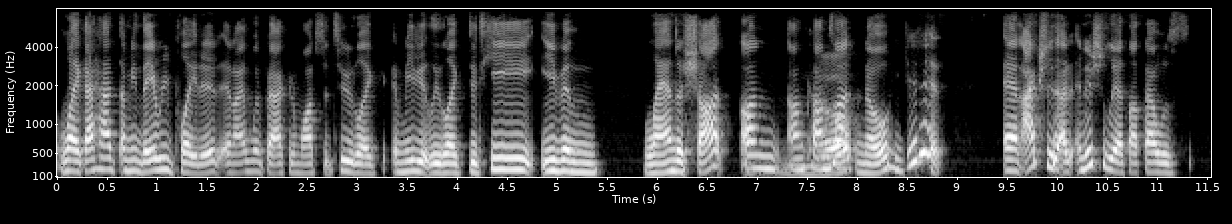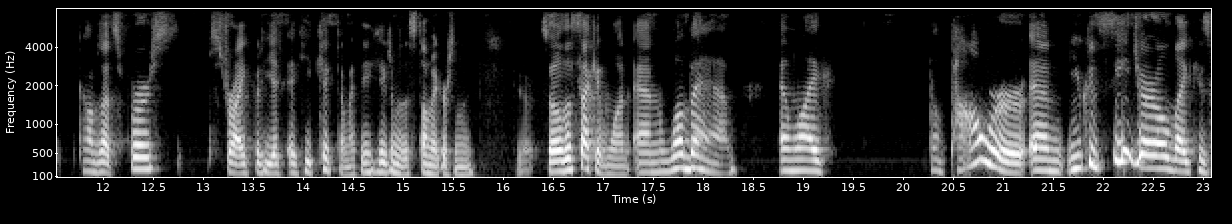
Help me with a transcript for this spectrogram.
like I had I mean they replayed it and I went back and watched it too like immediately like did he even land a shot on on Khamzat? No, he didn't. And actually initially I thought that was Khamzat's first strike, but he he kicked him. I think he kicked him in the stomach or something. Yep. So the second one and wabam and like the power and you could see Gerald like his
